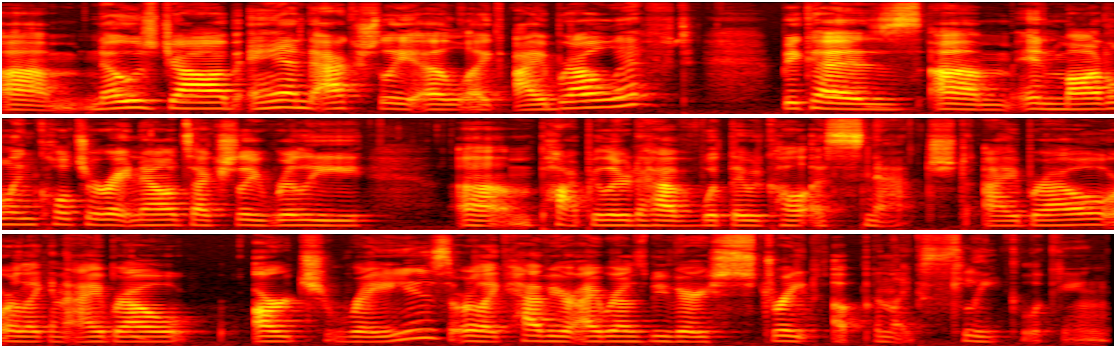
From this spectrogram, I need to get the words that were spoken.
um, nose job and actually a like eyebrow lift because um, in modeling culture right now, it's actually really um, popular to have what they would call a snatched eyebrow or like an eyebrow arch raise or like have your eyebrows be very straight up and like sleek looking.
